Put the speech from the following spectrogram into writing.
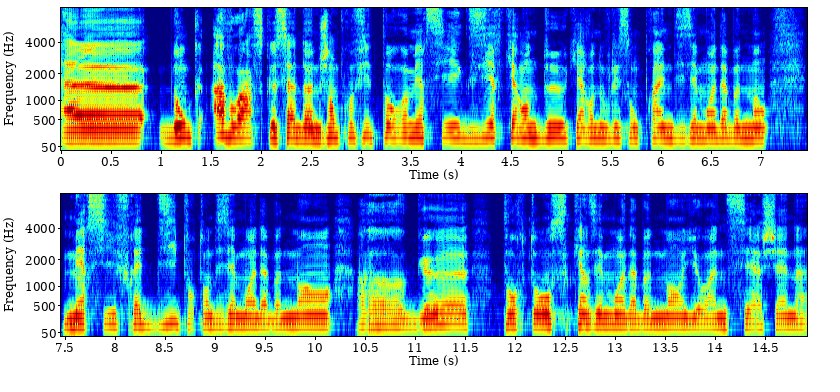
Euh, donc, à voir ce que ça donne. J'en profite pour remercier Xir42 qui a renouvelé son Prime, dixième mois d'abonnement. Merci Freddy pour ton dixième mois d'abonnement. Rogue pour ton quinzième mois d'abonnement. Johan CHN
